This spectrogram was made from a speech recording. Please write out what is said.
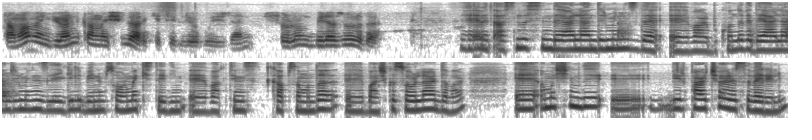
Tamamen güvenlik anlayışıyla hareket ediliyor bu yüzden. Sorun biraz orada. Evet aslında sizin değerlendirmeniz de e, var bu konuda ve değerlendirmenizle ilgili benim sormak istediğim e, vaktimiz kapsamında e, başka sorular da var. Ama şimdi bir parça arası verelim.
